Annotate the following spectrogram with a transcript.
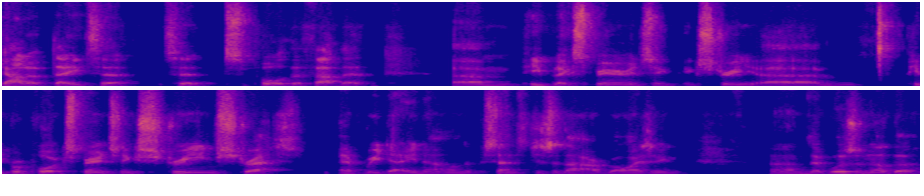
Gallup data to support the fact that um, people experiencing extreme um, people report experiencing extreme stress every day now and the percentages of that are rising. Um, there was another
